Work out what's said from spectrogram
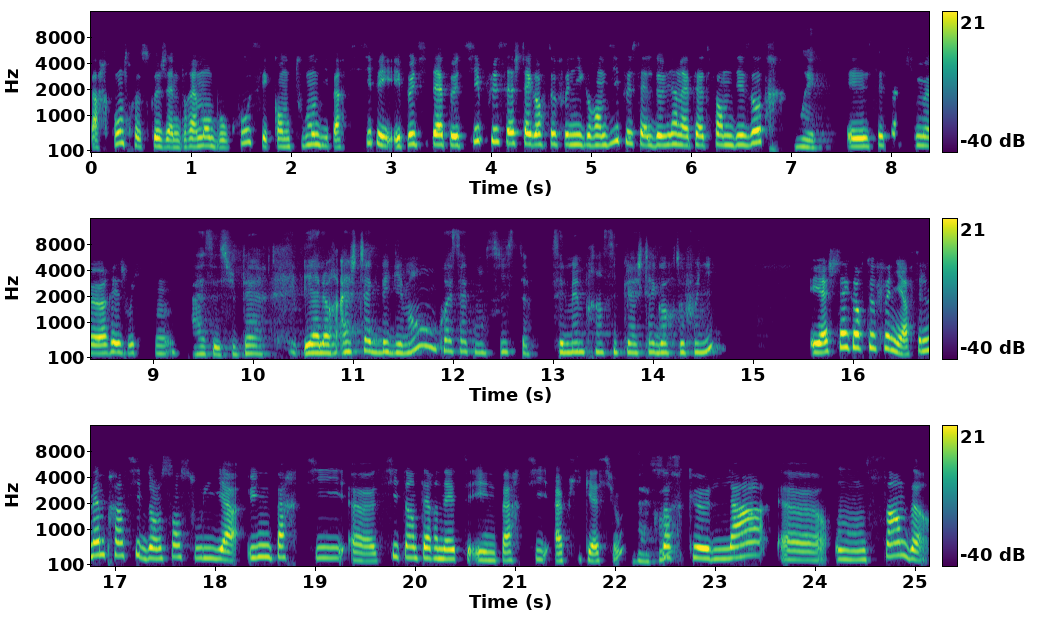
Par contre, ce que j'aime vraiment beaucoup, c'est quand tout le monde y participe et, petit à petit, plus hashtag orthophonie grandit, plus elle devient la plateforme des autres. Oui. Et c'est ça qui me réjouit. Mm. Ah, c'est super. Et alors, hashtag bégaiement, en quoi ça consiste? C'est le même principe que hashtag orthophonie? Et hashtag orthophonie, c'est le même principe dans le sens où il y a une partie euh, site internet et une partie application. Sauf que là, euh, on scinde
